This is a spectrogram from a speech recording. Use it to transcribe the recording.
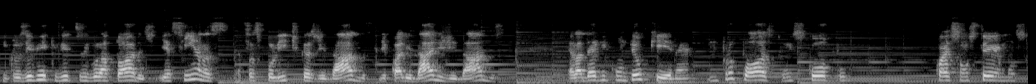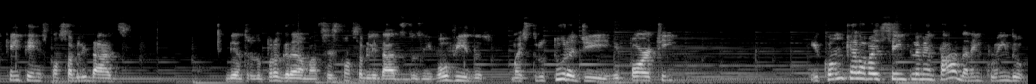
inclusive requisitos regulatórios. E assim, elas, essas políticas de dados, de qualidade de dados, ela deve conter o quê, né? Um propósito, um escopo, quais são os termos, quem tem responsabilidades dentro do programa, as responsabilidades dos envolvidos, uma estrutura de reporting e como que ela vai ser implementada, né? Incluindo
